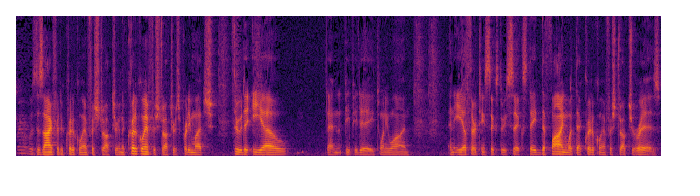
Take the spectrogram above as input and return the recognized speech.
Critical was designed for the critical infrastructure, and the critical infrastructure is pretty much through the EO and PPD 21 and EO 13636. They define what that critical infrastructure is.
